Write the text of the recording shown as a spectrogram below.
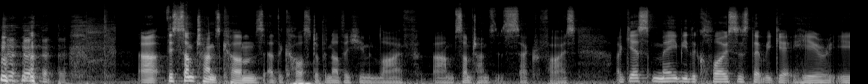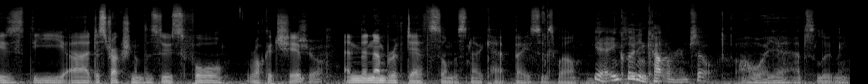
uh, this sometimes comes at the cost of another human life. Um, sometimes it's a sacrifice. I guess maybe the closest that we get here is the uh, destruction of the Zeus 4 rocket ship Sure. and the number of deaths on the Snowcap base as well. yeah, including Cutler himself. Oh yeah, absolutely.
